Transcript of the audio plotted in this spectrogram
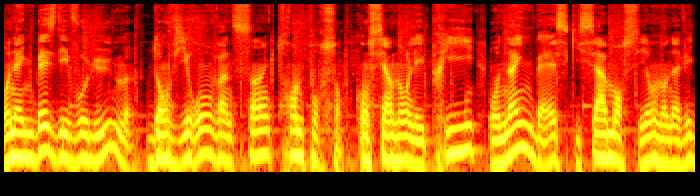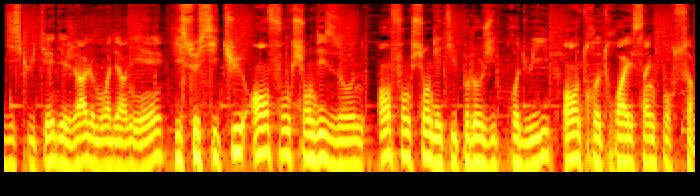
on a une baisse des volumes d'environ 25-30%. Concernant les prix, on a une baisse qui s'est amorcée, on en avait discuté déjà le mois dernier, qui se situe en fonction des zones, en fonction des typologies de produits, entre 3 et 5%.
